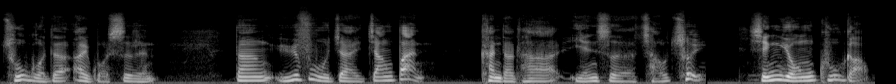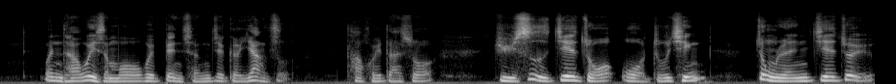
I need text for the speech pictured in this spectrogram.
楚国的爱国诗人。当渔夫在江畔看到他颜色憔悴、形容枯槁，问他为什么会变成这个样子，他回答说：“举世皆浊我独清，众人皆醉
